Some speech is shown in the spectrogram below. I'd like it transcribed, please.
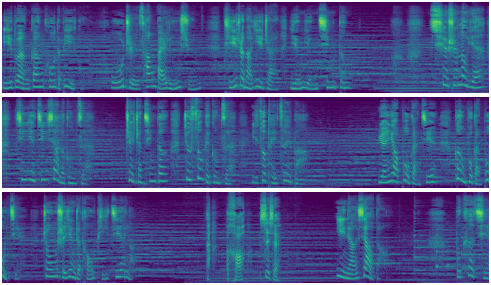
一段干枯的臂骨。五指苍白嶙峋，提着那一盏盈盈青灯。妾身漏言，今夜惊吓了公子，这盏青灯就送给公子，以作赔罪吧。原耀不敢接，更不敢不接，终是硬着头皮接了。好，谢谢。姨娘笑道：“不客气。”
